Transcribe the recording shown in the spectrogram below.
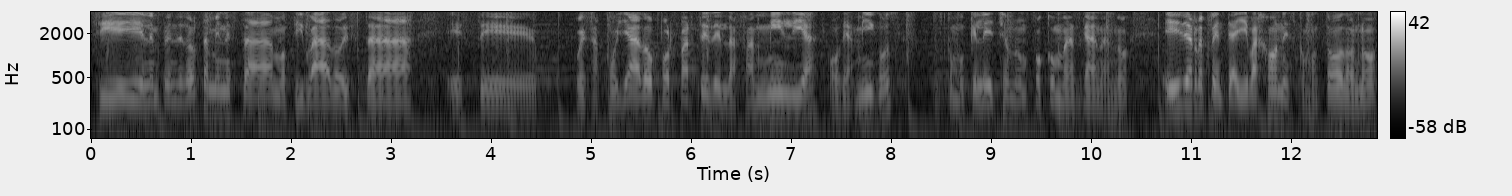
Si el emprendedor también está motivado, está este pues apoyado por parte de la familia o de amigos, pues como que le echan un poco más ganas, ¿no? Y de repente hay bajones, como todo, ¿no?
